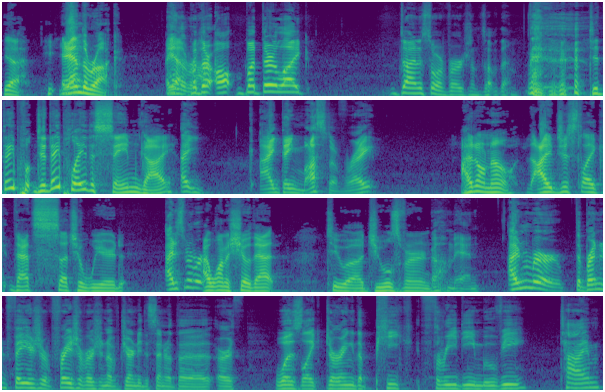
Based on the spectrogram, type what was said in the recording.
yeah, He- and The Rock. And yeah, The but Rock. they're all. But they're like dinosaur versions of them. Did they pl- did they play the same guy? I, I they must have right. I don't know. I just like that's such a weird. I just remember. I want to show that to uh, Jules Verne. oh man, I remember the Brendan Fraser Fraser version of Journey to the Center of the Earth was like during the peak 3D movie time.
